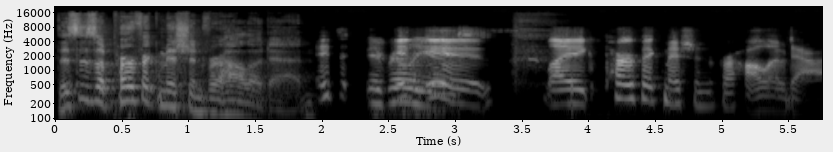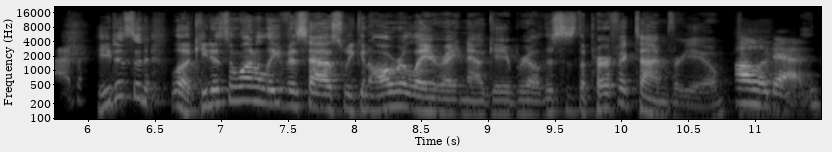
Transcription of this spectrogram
This is a perfect mission for Hollow Dad. it's it really it is. is like perfect mission for Hollow Dad. He doesn't look. He doesn't want to leave his house. We can all relate right now, Gabriel. This is the perfect time for you. Hollow Dad.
